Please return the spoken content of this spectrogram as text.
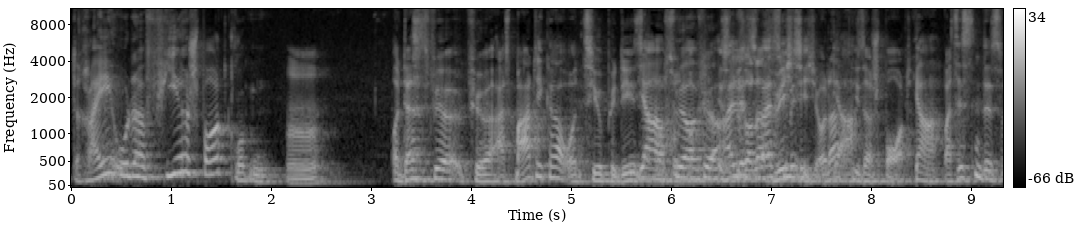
drei oder vier Sportgruppen. Und das ist für, für Asthmatiker und COPD ist Ja, noch so, für- für ist alles, besonders was mit- wichtig, oder? ja. Dieser Sport. Ja. Was ist denn das?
